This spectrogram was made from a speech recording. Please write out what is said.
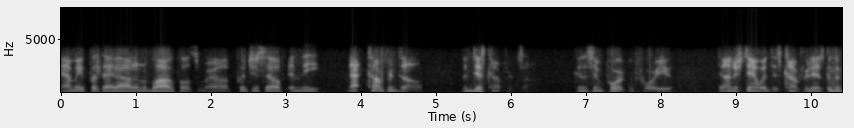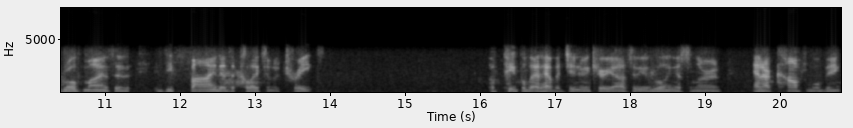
And I may put that out on the blog post tomorrow. Put yourself in the not comfort zone, the discomfort zone, because it's important for you to understand what discomfort is. Because the growth mindset is defined as a collection of traits of people that have a genuine curiosity and willingness to learn and are comfortable being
